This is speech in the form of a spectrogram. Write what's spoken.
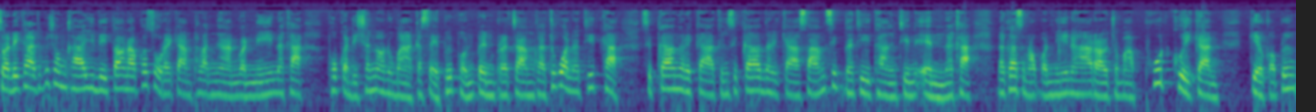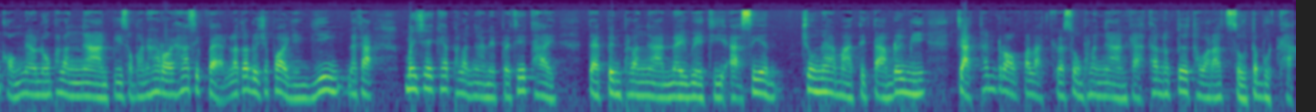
สวัสดีค่ะท่านผู้ชมคะยินดีต้อนรับเข้าสู่รายการพลังงานวันนี้นะคะ พบกับดิฉันนอนุมาเกษตรพืชผลเป็นประจำค่ะ ทุกวันอาทิตย์ค่ะ 19นาฬิกาถึง 19นาฬิกา30 นาทีทางจีนเอ็นนะคะ แล้วก็สำหรับวันนี้นะคะเราจะมาพูดคุยกันเกี่ยวกับเรื่องของแนวโน้มพลังงานปี 2558 แล้วก็โดยเฉพาะอย่างยิ่งนะคะ ไม่ใช่แค่พลังงานในประเทศไทย แต่เป็นพลังงานในเวทีอาเซียน ช่วงหน้ามาติดตามเรื่องนี้ จากท่านรองปลัดกระทรวงพลังงานค่ะ ท่านดรทวรัตน์สูตบุตรค่ะ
